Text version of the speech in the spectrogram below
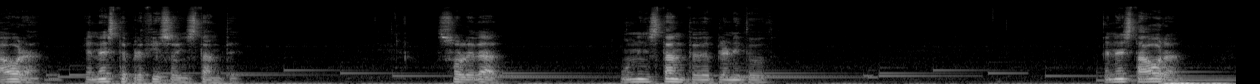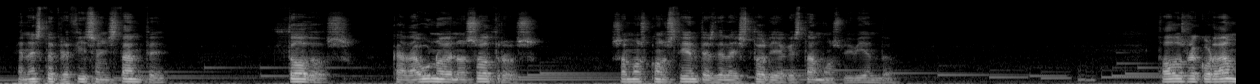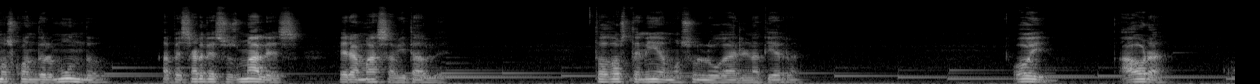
ahora, en este preciso instante. Soledad, un instante de plenitud. En esta hora, en este preciso instante, todos, cada uno de nosotros, somos conscientes de la historia que estamos viviendo. Todos recordamos cuando el mundo, a pesar de sus males, era más habitable. Todos teníamos un lugar en la tierra. Hoy, ahora,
